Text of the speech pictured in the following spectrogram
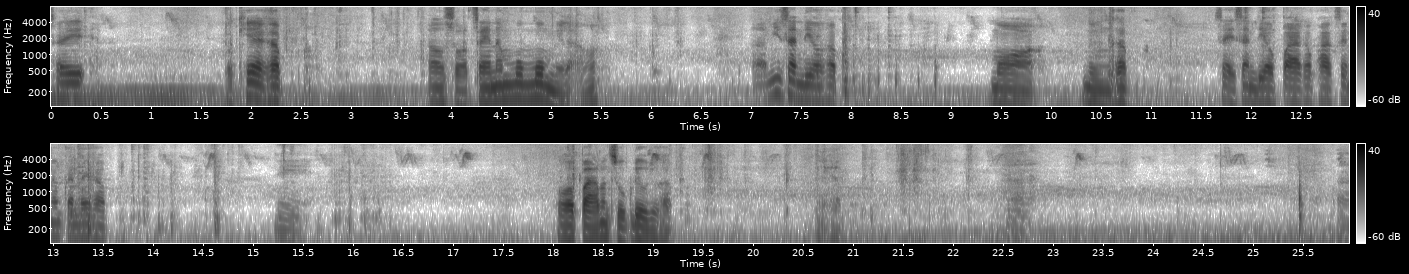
ใส่ตัวแค่ครับ เอาสอดใส่น้ำมุ่มๆนี่แหละเอาอ่ามีสั้นเดียวครับหมอหนึ่งครับ ใส่สันเดียวปลาก็พักใส่น้ำกันได้ครับนี่เพราะปลามันสุกเร็วอยู่ครับนี่ครับอ่าอ่า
